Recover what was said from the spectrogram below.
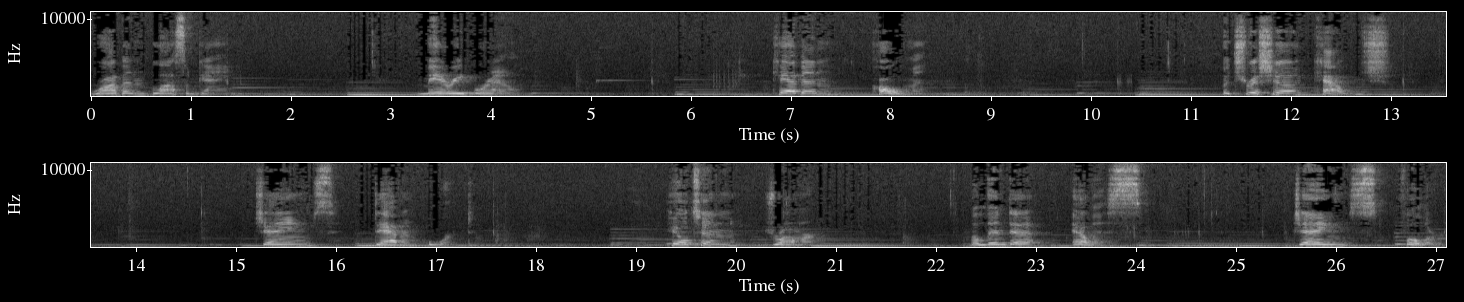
Robin Blossom Gang, Mary Brown, Kevin Coleman, Patricia Couch, James Davenport, Hilton Drummer, Belinda Ellis, James Fuller,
